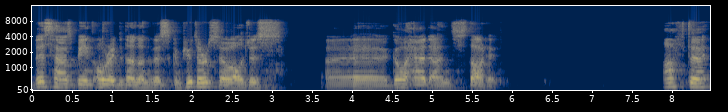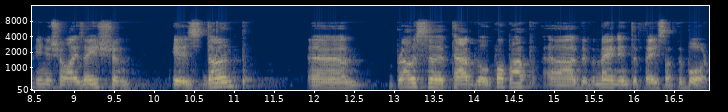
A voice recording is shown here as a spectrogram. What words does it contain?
This has been already done on this computer, so I'll just uh, go ahead and start it. After initialization is done, um, browser tab will pop up uh, with the main interface of the board.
